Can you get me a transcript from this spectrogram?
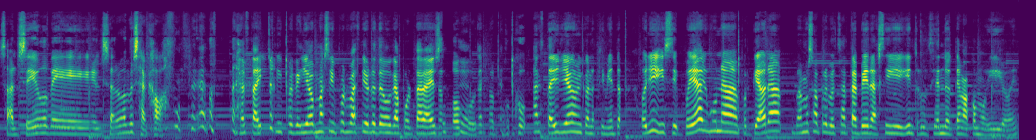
Salseo del Sálvame se acaba. Hasta ahí, porque yo más información no tengo que aportar a eso. Tampoco, tampoco. Hasta ahí llega mi conocimiento. Oye, y si fue alguna, porque ahora vamos a aprovechar también así introduciendo el tema como hilo, ¿eh?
